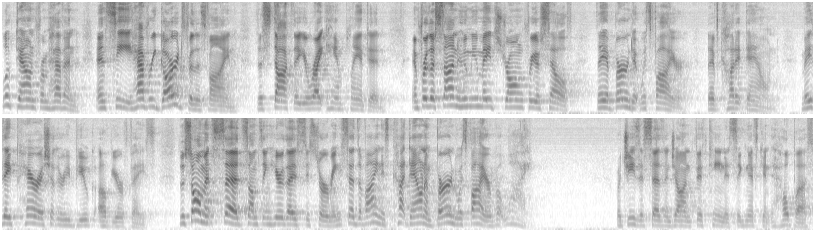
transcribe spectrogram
Look down from heaven and see, have regard for this vine, the stock that your right hand planted, and for the son whom you made strong for yourself. They have burned it with fire, they have cut it down. May they perish at the rebuke of your face. The psalmist said something here that is disturbing. He said, The vine is cut down and burned with fire, but why? What Jesus says in John 15 is significant to help us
